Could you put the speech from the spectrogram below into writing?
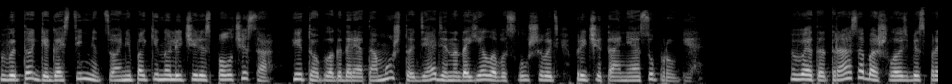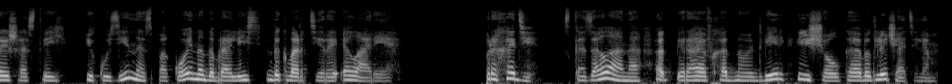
В итоге гостиницу они покинули через полчаса, и то благодаря тому, что дяде надоело выслушивать причитания супруги. В этот раз обошлось без происшествий, и кузины спокойно добрались до квартиры Эларии. «Проходи», сказала она, отпирая входную дверь и щелкая выключателем.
